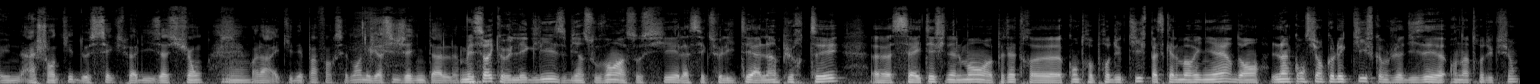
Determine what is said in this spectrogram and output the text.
une, un chantier de sexualisation, mmh. voilà, et qui n'est pas forcément un exercice génital. Mais c'est vrai que l'Église, bien souvent, associée la sexualité à l'impureté, euh, ça a été finalement euh, peut-être euh, contre-productif, Pascal Morinière, dans l'inconscient collectif, comme je le disais en introduction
